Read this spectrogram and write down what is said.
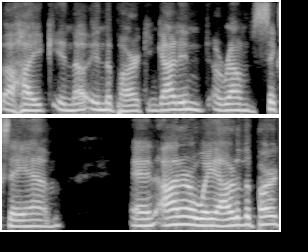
a, a hike in the in the park and got in around 6 a.m. And on our way out of the park,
